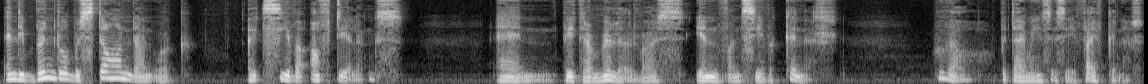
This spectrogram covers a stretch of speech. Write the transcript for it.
En die bundel bestaan dan ook uit sewe afdelings. En Petra Müller was een van sewe kinders. Hoewel baie mense sê vyf kinders.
